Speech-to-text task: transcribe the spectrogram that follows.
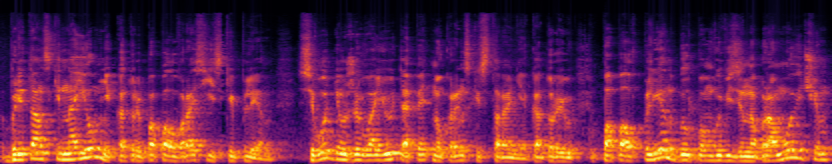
британский наемник, который попал в российский плен, сегодня уже воюет опять на украинской стороне, который попал в плен, был, по-моему, вывезен Абрамовичем,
